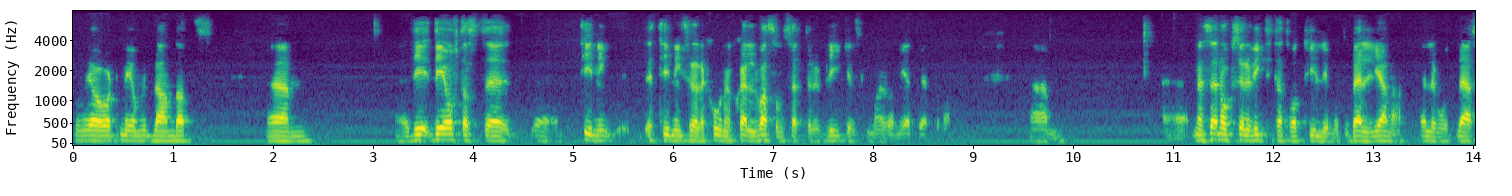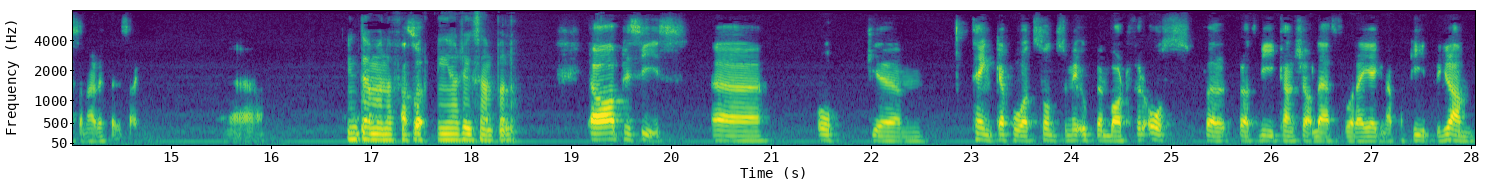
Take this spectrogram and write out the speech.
som jag har varit med om ibland att um, det, det, är oftast eh, tidning, eh, tidningsredaktionen själva som sätter rubriken ska man vara medveten om. Um, uh, men sen också är det viktigt att vara tydlig mot väljarna, eller mot läsarna rättare sagt. Uh, inte använda förkortningar alltså, till exempel. Ja, precis. Uh, och um, tänka på att sånt som är uppenbart för oss, för, för att vi kanske har läst våra egna partiprogram,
